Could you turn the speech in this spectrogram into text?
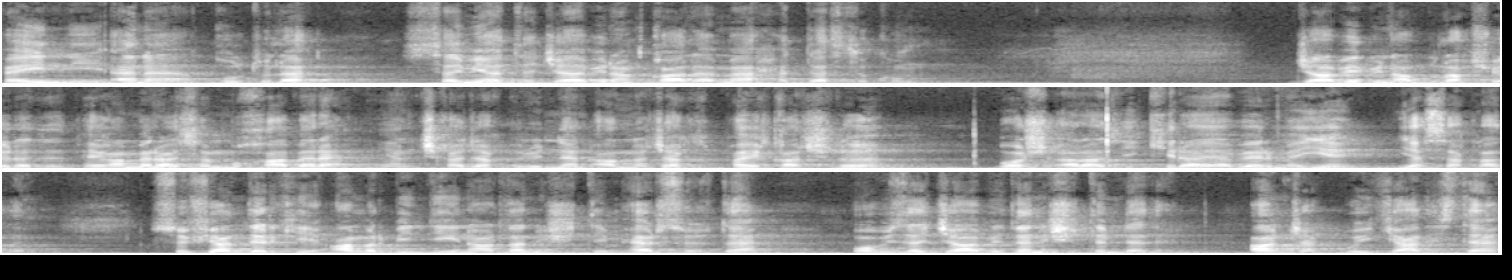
فإني أنا قلت له سمعت جابرا قال ما حدثتكم؟ Cabir bin Abdullah şöyle dedi. Peygamber Aleyhisselam muhabere yani çıkacak üründen alınacak pay karşılığı boş arazi kiraya vermeyi yasakladı. Süfyan der ki Amr bin Dinar'dan işittiğim her sözde o bize Cabir'den işittim dedi. Ancak bu iki hadiste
